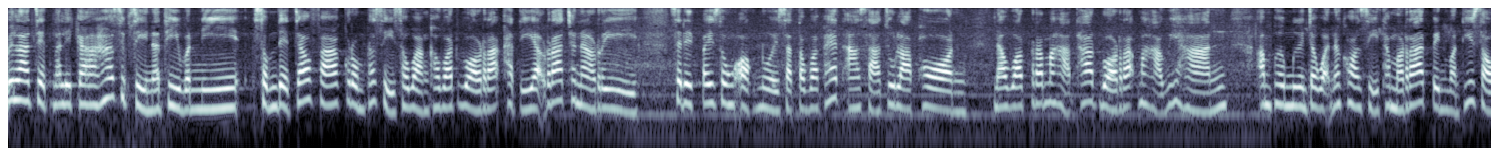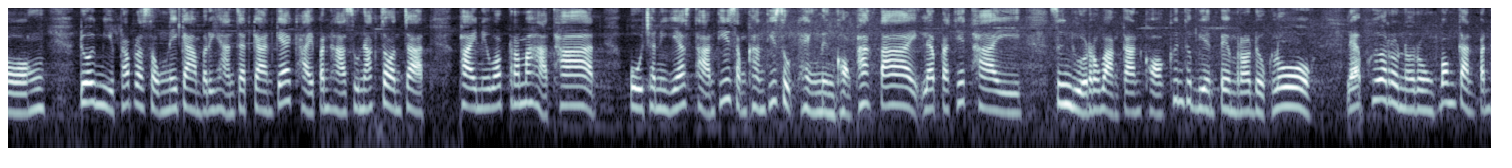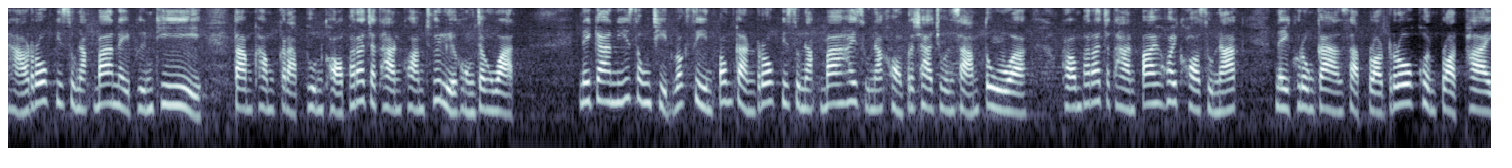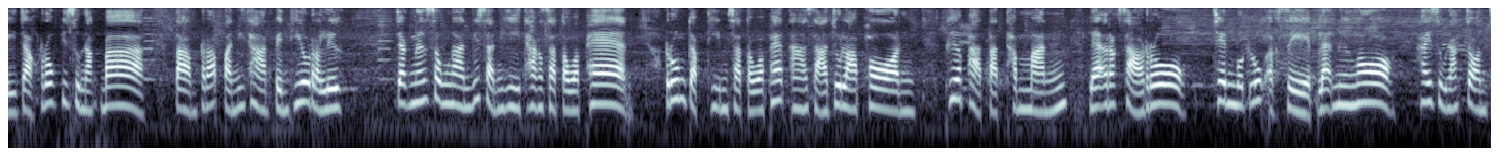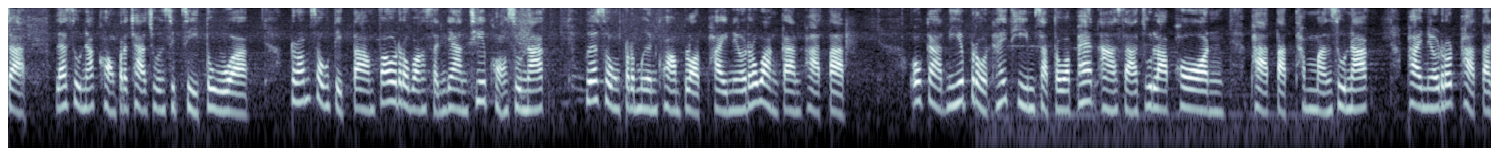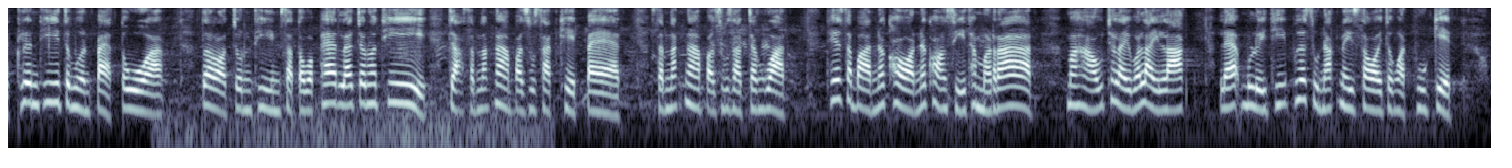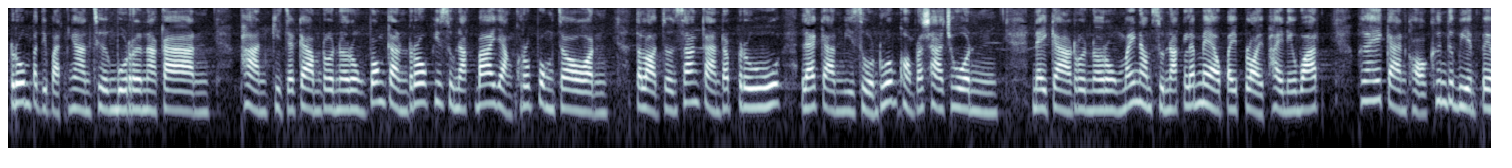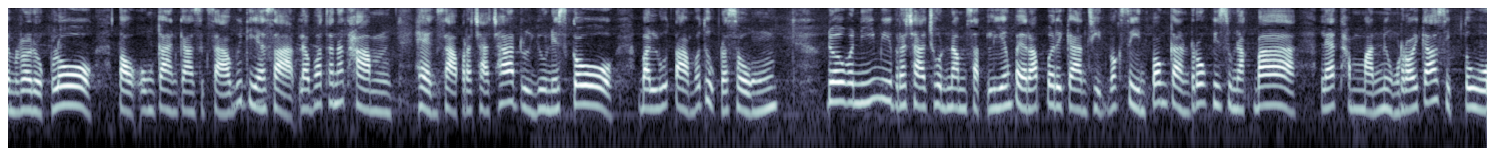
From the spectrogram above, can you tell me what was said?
เวลา 7 นาฬิกา 54 นาทีวันนี้ สมเด็จเจ้าฟ้ากรมพระศรีสว่างควัตวรขัตติยราชนารี เสด็จไปทรงออกหน่วยสัตวแพทย์อาสาจุฬาภรณ์ณวัดพระมหาธาตุวรมหาวิหาร อำเภอเมืองจังหวัดนครศรีธรรมราชเป็นวันที่สอง โดยมีพระประสงค์ในการบริหารจัดการแก้ไขปัญหาสุนัขจรจัด ภายในวัดพระมหาธาตุปูชนียสถานที่สำคัญที่สุดแห่งหนึ่งของภาคใต้และประเทศไทย ซึ่งอยู่ระหว่างการขอขึ้นทะเบียนเป็นมรดกโลก และเพื่อรณรงค์ป้องกันปัญหาโรคพิษสุนัขบ้าในพื้นที่ ตามคำกราบทูลขอพระราชทานความช่วยเหลือของจังหวัด ในการนี้ทรงฉีดวัคซีนป้องกันโรคพิษสุนัขบ้าให้สุนัขของประชาชน 3 ตัว พร้อมพระราชทานป้ายห้อยคอสุนัข ในโครงการสัตว์ปลอดโรคคนปลอดภัยจากโรคพิษสุนัขบ้า ตามพระปณิธานเป็นที่ระลึกจากนั้นทรงงานวิสัญญีทางสัตวแพทย์ ร่วมกับทีมสัตวแพทย์อาสาจุฬาภรณ์ เพื่อผ่าตัดทำมัน และรักษาโรค เช่นมดลูกอักเสบ และเนื้องอก ให้สุนัขจรจัด และสุนัขของประชาชน 14 ตัว พร้อมทรงติดตามเฝ้าระวังสัญญาณชีพของสุนัข เพื่อทรงประเมินความปลอดภัยในระหว่างการผ่าตัด โอกาสนี้โปรดให้ทีมสัตวแพทย์อาสาจุฬาภรผ่าตัดทำหมันสุนัข ภายในรถผ่าตัดเคลื่อนที่จำนวน 8 ตัวตลอดจนทีมสัตวแพทย์และเจ้าหน้าที่ จากสำนักงานปศุสัตว์เขต 8 สำนักงานปศุสัตว์จังหวัด เทศบาลนครนครศรีธรรมราช มหาวิทยาลัยวลัยลักษณ์ และมูลนิธิเพื่อสุนัขในซอยจังหวัดภูเก็ต ร่วมปฏิบัติงานเชิงบูรณาการ ผ่านกิจกรรมรณรงค์ป้องกันโรคพิษสุนัขบ้าอย่างครบวงจร ตลอดจนสร้างการรับรู้ และการมีส่วนร่วมของประชาชน ในการรณรงค์ไม่นำสุนัขและแมวไปปล่อยภายในวัด เพื่อให้การขอขึ้นทะเบียนเป็นมรดกโลก ต่อองค์การการศึกษาวิทยาศาสตร์ และวัฒนธรรม แห่งสหประชาชาติหรือยูเนสโก บรรลุตามวัตถุประสงค์โดยวันนี้มีประชาชนนำสัตว์เลี้ยงไปรับบริการฉีดวัคซีนป้องกันโรคพิษสุนัขบ้า และทำหมัน 190 ตัว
